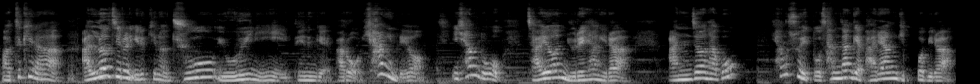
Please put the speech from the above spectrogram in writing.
아, 특히나 알러지를 일으키는 주 요인이 되는 게 바로 향인데요. 이 향도 자연 유래 향이라 안전하고 향수의 또 3단계 발향 기법이라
